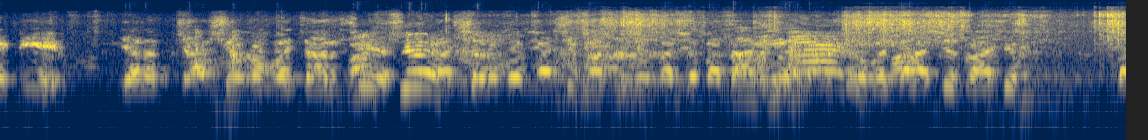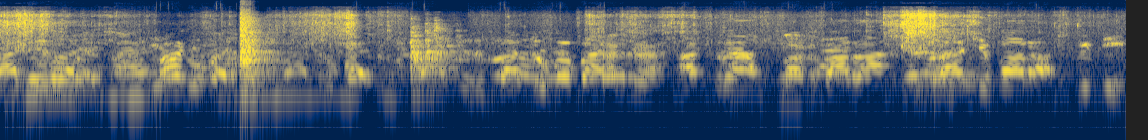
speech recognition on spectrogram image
एटी याला चारशे रुपये चारशे पाचशे. रुपये पाचशे पाच रुपये पाचशे पाच रुपये पाचशे रुपये सहाशे सहाशे सहाशे रुपये एक रुपये पाच रुपये रुपये बारा अकरा बारा सहाशे बारा पिटी.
